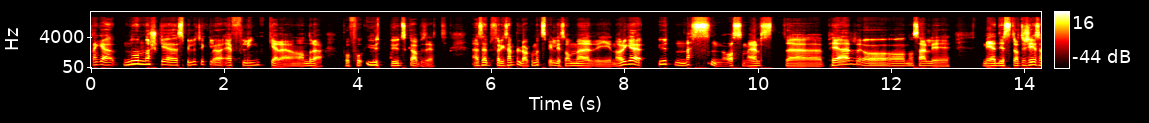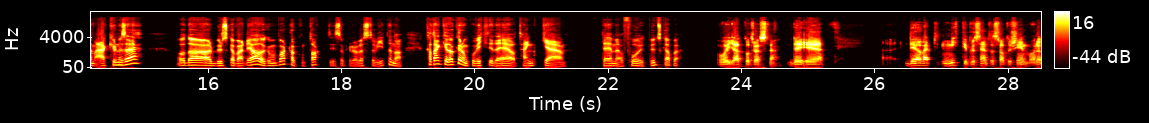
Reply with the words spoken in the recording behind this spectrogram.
tenker jeg noen norske spillutviklere er flinkere enn andre på å få ut budskapet sitt. Jeg har sett f.eks. det har kommet spill i sommer i Norge uten nesten noe som helst eh, PR og, og, noe særlig mediestrategi som jeg kunne se. Og da har budskapet vært ja, dere må bare ta kontakt hvis dere har lyst til å vite noe. Hva tenker dere om hvor viktig det er å tenke det med å få ut budskapet? Og hjelpe og trøste. Det, er, det har vært 90% av strategien vår.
